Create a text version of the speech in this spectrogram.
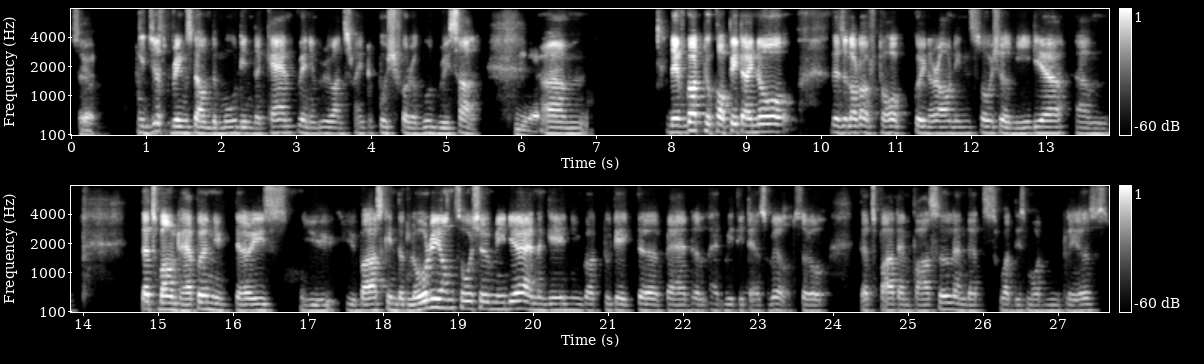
So yeah. it just brings down the mood in the camp when everyone's trying to push for a good result. Yeah. Um, they've got to copy it. I know there's a lot of talk going around in social media. Um, that's bound to happen. There is you you bask in the glory on social media and again you got to take the bad with it as well. So that's part and parcel and that's what these modern players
